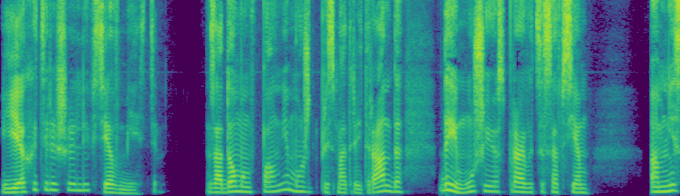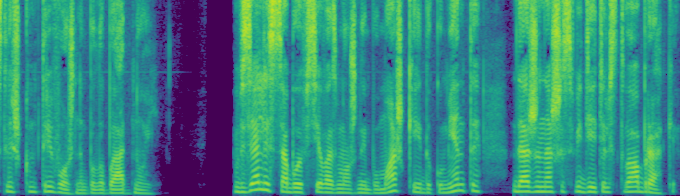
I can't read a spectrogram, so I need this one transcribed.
Ехать решили все вместе. За домом вполне может присмотреть Ранда, да и муж ее справится со всем, а мне слишком тревожно было бы одной. Взяли с собой все возможные бумажки и документы, даже наше свидетельство о браке.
